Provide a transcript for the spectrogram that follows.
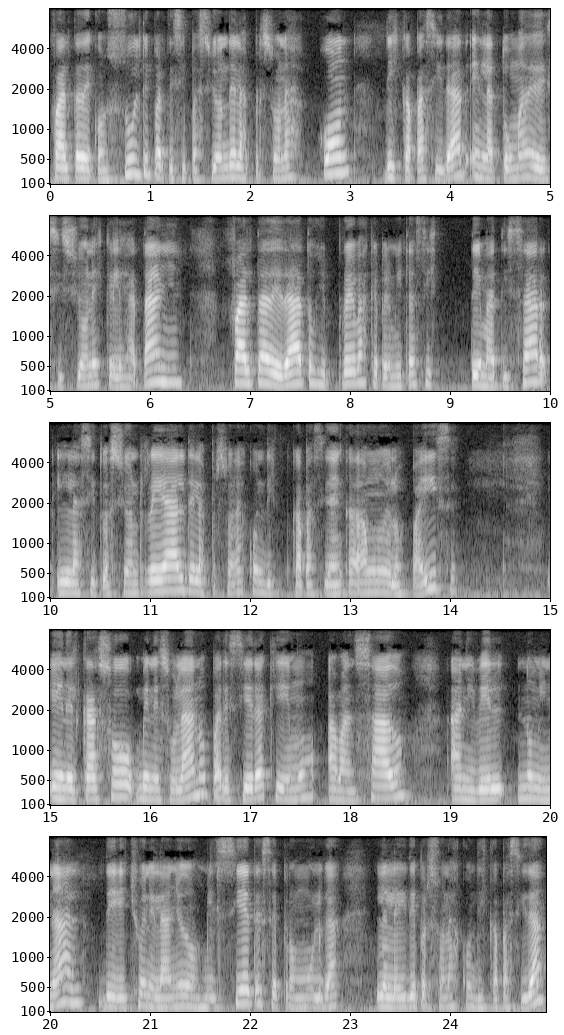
falta de consulta y participación de las personas con discapacidad en la toma de decisiones que les atañen, falta de datos y pruebas que permitan sistematizar la situación real de las personas con discapacidad en cada uno de los países. En el caso venezolano pareciera que hemos avanzado a nivel nominal. De hecho, en el año 2007 se promulga la Ley de Personas con Discapacidad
